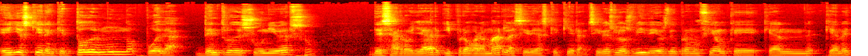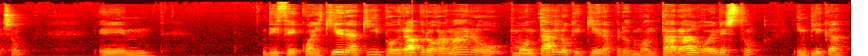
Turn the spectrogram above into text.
ellos quieren que todo el mundo pueda, dentro de su universo, desarrollar y programar las ideas que quieran. Si ves los vídeos de promoción que, que han, que han hecho, eh, dice, cualquiera aquí podrá programar o montar lo que quiera, pero montar algo en esto implica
